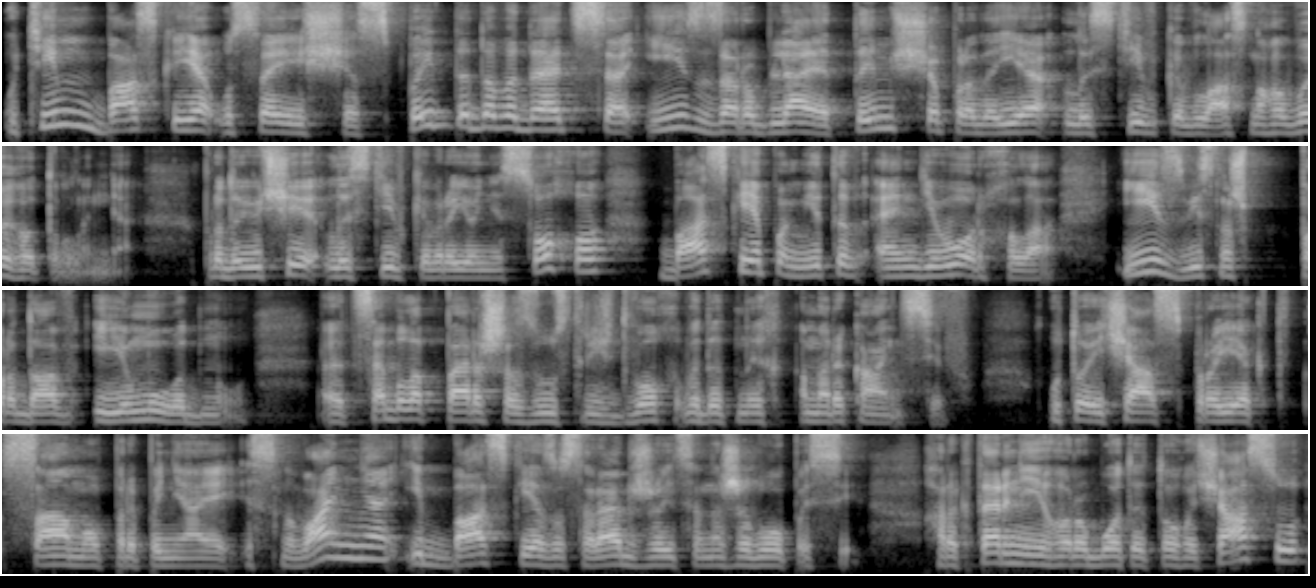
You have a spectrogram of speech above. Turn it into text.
Утім, Баскія усе іще спить, де доведеться, і заробляє тим, що продає листівки власного виготовлення. Продаючи листівки в районі Сохо, Баскія помітив Енді Ворхола і, звісно ж, продав і йому одну. Е, Це була перша зустріч двох видатних американців. У той час проєкт само припиняє існування, і Баскія зосереджується на живописі. Характерні його роботи того часу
